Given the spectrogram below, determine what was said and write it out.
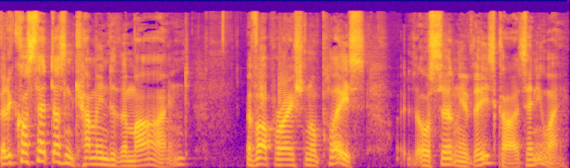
But of course, that doesn't come into the mind of operational police, or certainly of these guys anyway.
